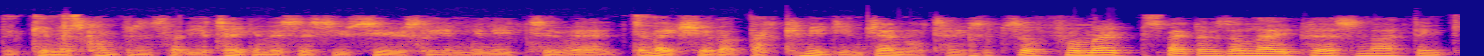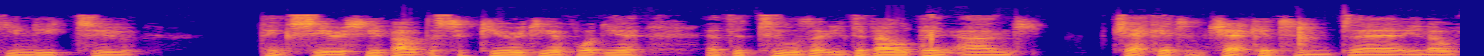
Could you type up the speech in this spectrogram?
think giving us confidence that you're taking this issue seriously, and we need to uh, to make sure that that community in general takes it. So, from my perspective as a layperson, I think you need to think seriously about the security of what you of the tools that you're developing and check it and check it and uh, you know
